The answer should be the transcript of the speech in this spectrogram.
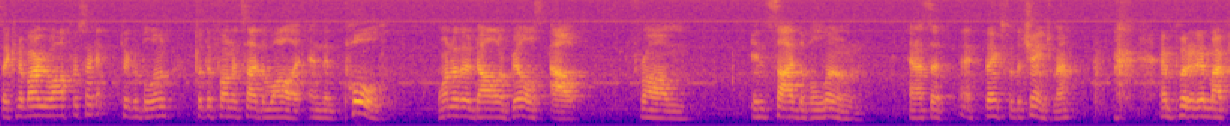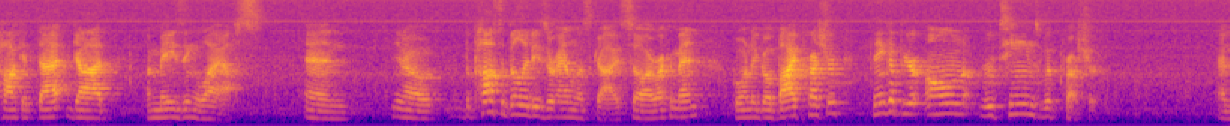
Said, can I borrow your wallet for a second? Took a balloon, put the phone inside the wallet, and then pulled one of their dollar bills out from inside the balloon. And I said, hey, thanks for the change, man. and put it in my pocket. That got amazing laughs. And, you know, the possibilities are endless, guys. So I recommend going to go buy Pressure. think up your own routines with pressure. And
